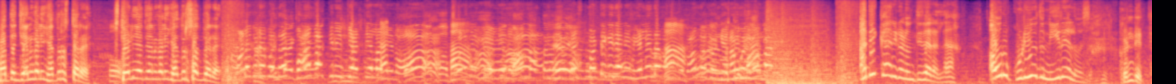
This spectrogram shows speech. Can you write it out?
ಮತ್ತೆ ಜನಗಳಿಗೆ ಹೆದರಿಸ್ತಾರೆ. ಸ್ಥಳೀಯ ಜನಗಳಿಗೆ ಹೆದರ್ಸೋದ್ ಬೇರೆ. ಅಧಿಕಾರಿಗಳು ಅಂತಿದಾರಲ್ಲ ಅವರು ಕುಡಿಯೋದು ನೀರೇ ಅಲ್ವಾ ಸರ್? ಖಂಡಿತ.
